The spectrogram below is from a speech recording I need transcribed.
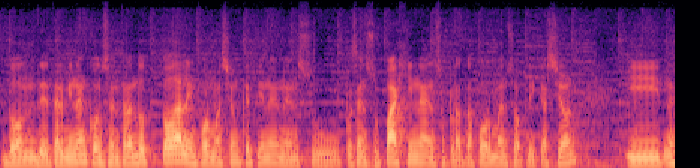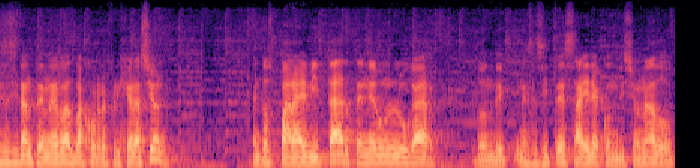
donde terminan concentrando toda la información que tienen en su, pues, en su página, en su plataforma, en su aplicación, y necesitan tenerlas bajo refrigeración. Entonces, para evitar tener un lugar donde necesites aire acondicionado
